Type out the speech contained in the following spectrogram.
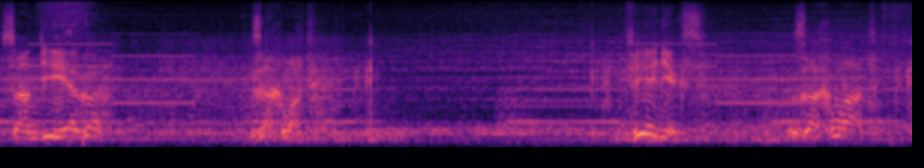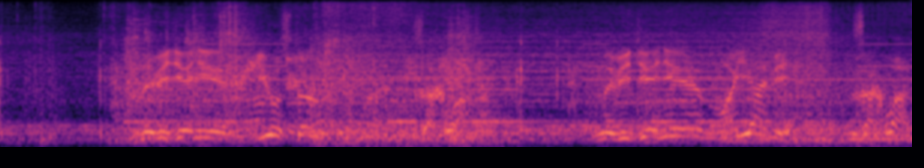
Сан-Диего. Захват. Феникс. Захват. Наведение Хьюстон. Захват. Наведение Майами. Захват.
